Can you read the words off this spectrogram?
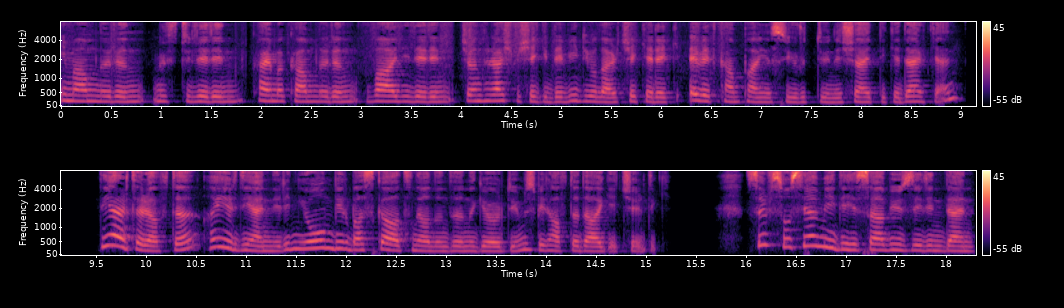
imamların, müftülerin, kaymakamların, valilerin canhıraş bir şekilde videolar çekerek evet kampanyası yürüttüğüne şahitlik ederken, diğer tarafta hayır diyenlerin yoğun bir baskı altına alındığını gördüğümüz bir hafta daha geçirdik. Sırf sosyal medya hesabı üzerinden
